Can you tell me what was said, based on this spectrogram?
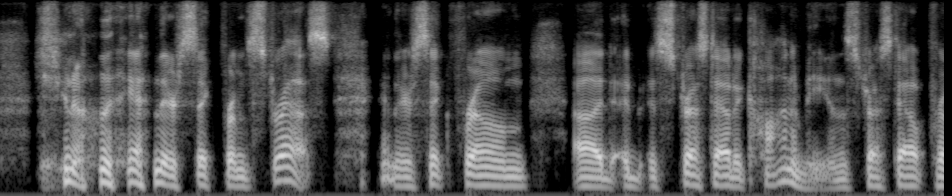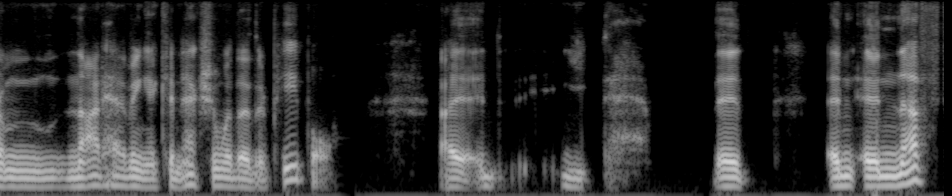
you know and they're sick from stress and they're sick from uh, stressed out economy and stressed out from not having a connection with other people. I, it, it enough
